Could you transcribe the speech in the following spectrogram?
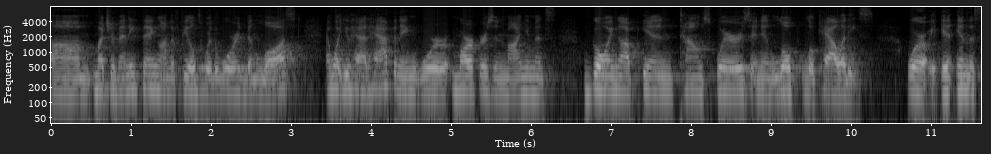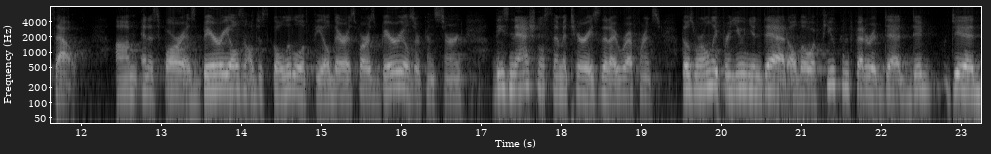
um, much of anything on the fields where the war had been lost. And what you had happening were markers and monuments going up in town squares and in lo- localities where, in, in the South. Um, and as far as burials, and I'll just go a little afield there, as far as burials are concerned, these national cemeteries that I referenced, those were only for Union dead, although a few Confederate dead did, did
